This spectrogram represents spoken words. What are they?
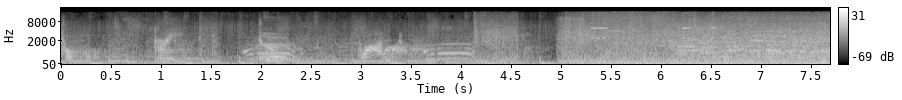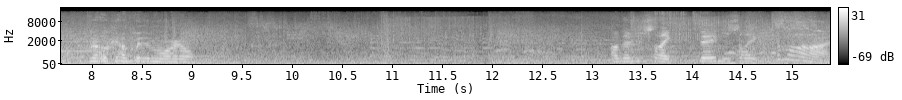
four, three, two, one. Broke up with Immortal. Oh, they're just like they're just like, come on.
